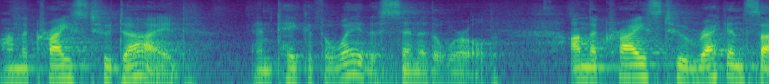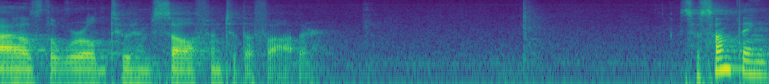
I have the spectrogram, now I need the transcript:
on the Christ who died and taketh away the sin of the world, on the Christ who reconciles the world to himself and to the Father. So, something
